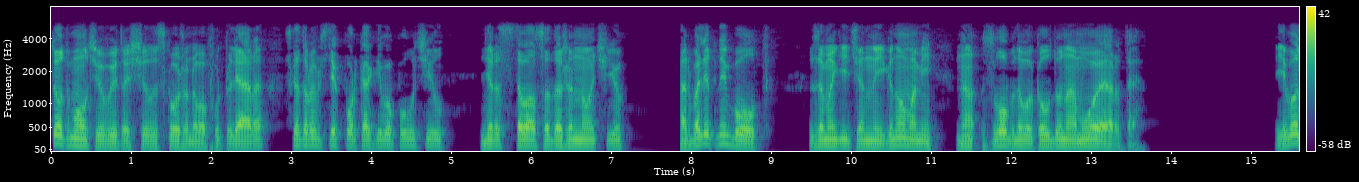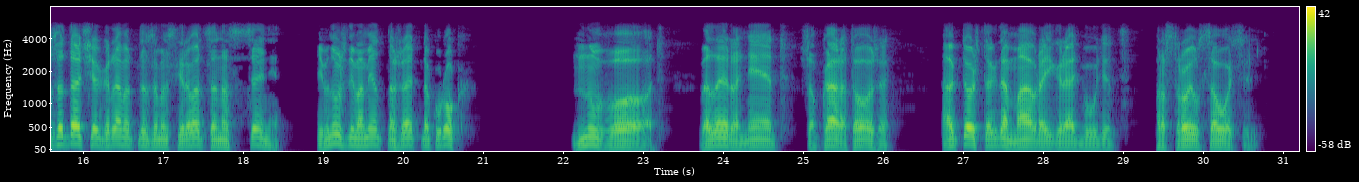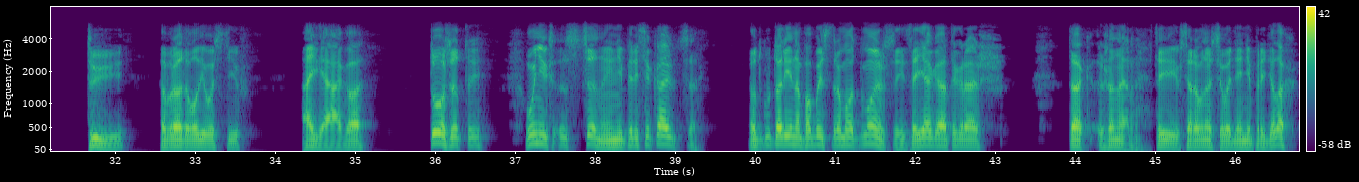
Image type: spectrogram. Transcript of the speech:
Тот молча вытащил из кожаного футляра, с которым с тех пор, как его получил, не расставался даже ночью, арбалетный болт, замагиченный гномами на злобного колдуна Муэрта. Его задача грамотно замаскироваться на сцене и в нужный момент нажать на курок. Ну вот, Валера нет, Сапкара тоже. А кто ж тогда Мавра играть будет? Простроился Осель. Ты, обрадовал его Стив. А Яго? Тоже ты. У них сцены не пересекаются. От Куталина по-быстрому отмоешься и за Яго отыграешь. Так, Жанер, ты все равно сегодня не при делах?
